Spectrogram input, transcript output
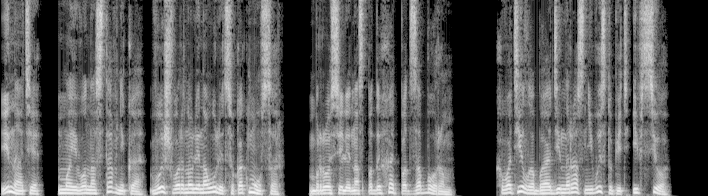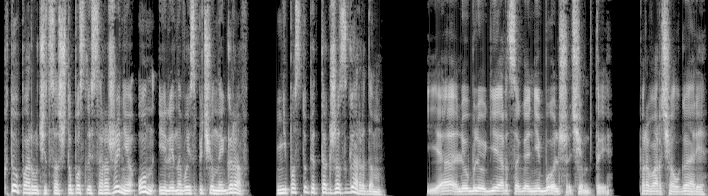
и нате, моего наставника вышвырнули на улицу как мусор, бросили нас подыхать под забором. Хватило бы один раз не выступить и все. Кто поручится, что после сражения он или новоиспеченный граф не поступят так же с городом? «Я люблю герцога не больше, чем ты», – проворчал Гарри.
